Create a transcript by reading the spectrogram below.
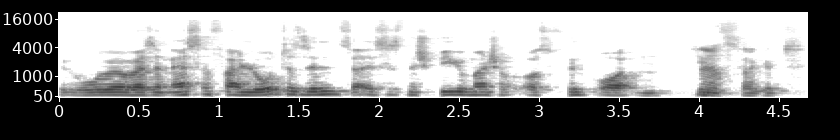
wo wir beim ersten Fall Lote sind, da ist es eine Spielgemeinschaft aus fünf Orten, die ja. es da gibt.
